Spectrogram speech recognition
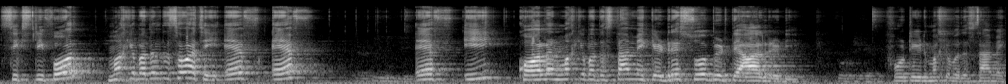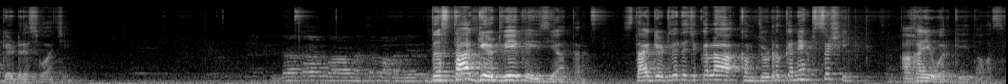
64 مخکې به دلته څه واچئ اف اف اف ای کالن مخکې به د ستا میک اډرس څو بیټ دی آلریډي 48 مخکې به د ستا میک اډرس واچئ د ستا ګیټ وی کوي زیاتره ستا ګیټ وی ته چې کله کمپیوټر کنیکټ څه شي هغه یې ورکوي دغسې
